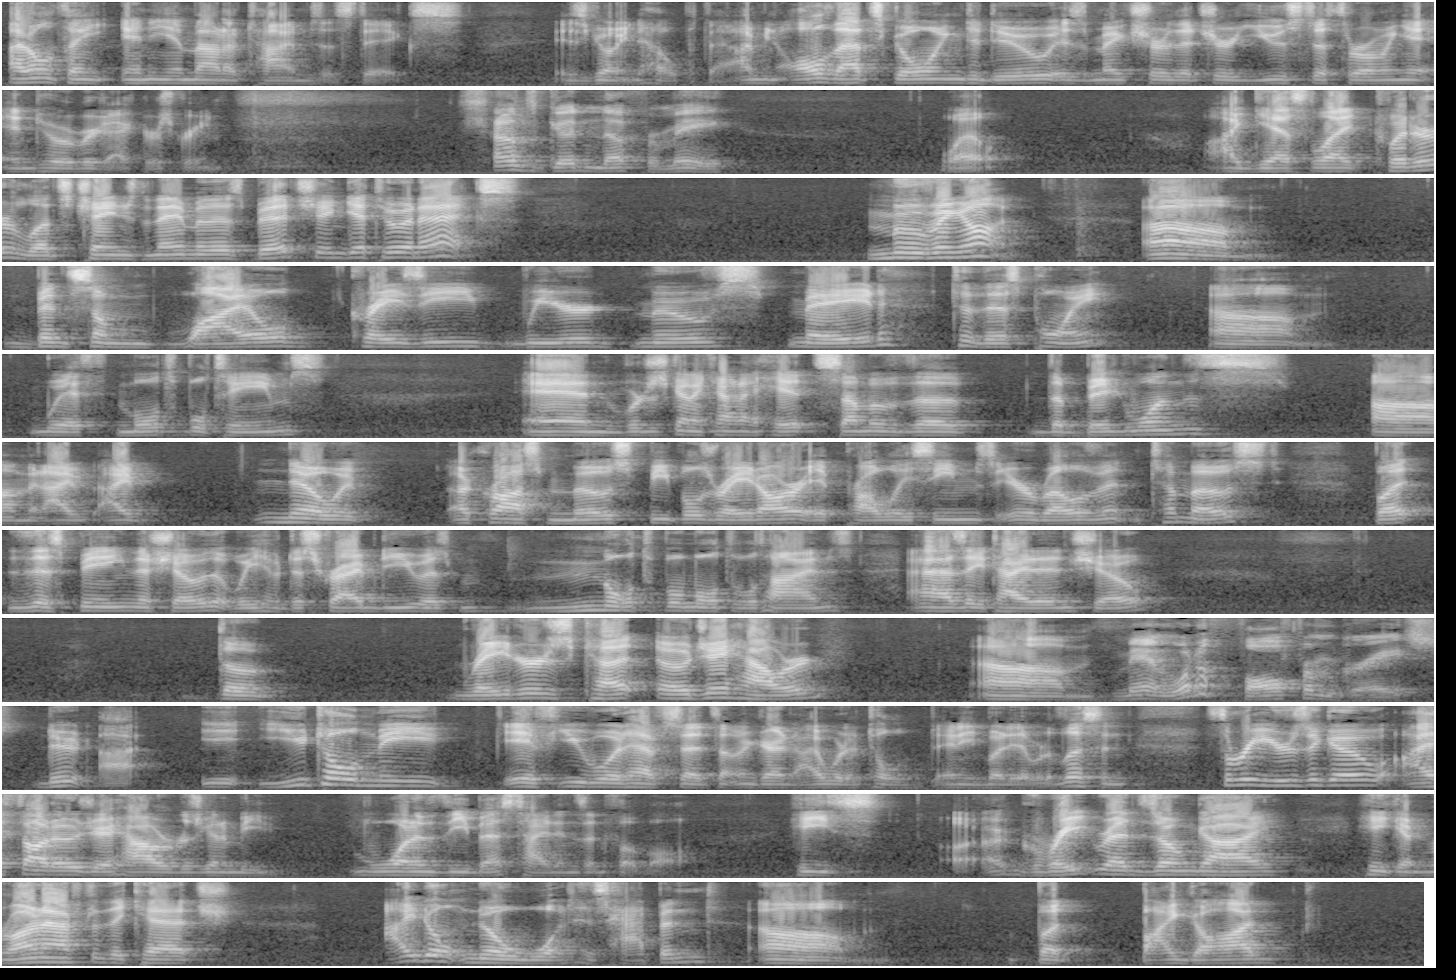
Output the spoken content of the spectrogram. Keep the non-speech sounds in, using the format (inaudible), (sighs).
I don't think any amount of times it sticks is going to help with that. I mean, all that's going to do is make sure that you're used to throwing it into a projector screen. Sounds good enough for me. Well, I guess like Twitter, let's change the name of this bitch and get to an X. Moving on. Um, been some wild, crazy, weird moves made to this point um, with multiple teams, and we're just gonna kind of hit some of the the big ones. Um, and I I know it across most people's radar, it probably seems irrelevant to most. But this being the show that we have described to you as multiple, multiple times as a tight end show, the Raiders cut OJ Howard. Um, Man, what a fall from grace. dude, I, you told me if you would have said something, granted, I would have told anybody that would have listened. Three years ago, I thought OJ Howard was going to be one of the best tight ends in football. He's a great red zone guy. He can run after the catch. I don't know what has happened, um, but by God,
